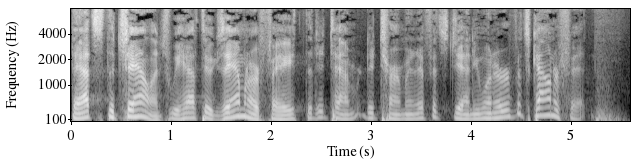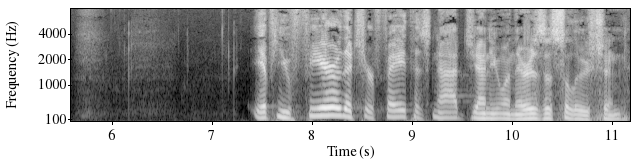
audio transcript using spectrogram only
That's the challenge. We have to examine our faith to determine if it's genuine or if it's counterfeit. If you fear that your faith is not genuine, there is a solution.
